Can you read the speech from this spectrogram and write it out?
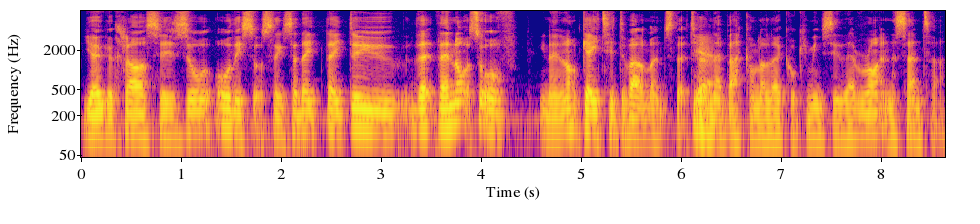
yoga classes, all, all these sorts of things. So they they do. They're, they're not sort of you know they're not gated developments that turn Yeah. their back on the local community. They're right in the centre.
